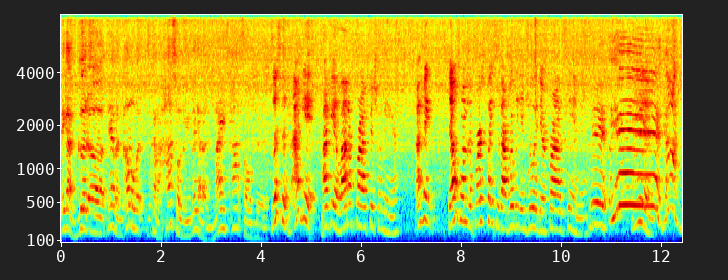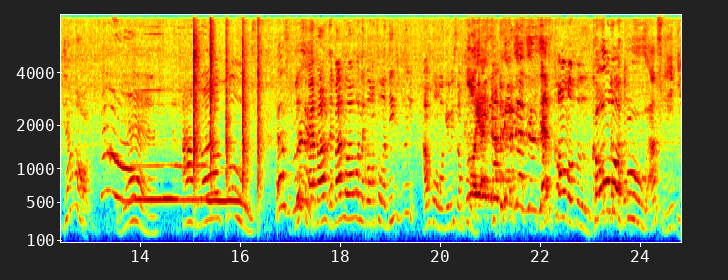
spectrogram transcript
they got good. Uh, they have a, I don't know what, what kind of hot sauce they use. They got a nice hot sauce there. Listen, I get I get a lot of fried fish from there. I think that was one of the first places I really enjoyed their fried salmon. Yeah, yeah. Yeah. God, dog. Yes. I love food. That's Listen, lit. if I if I know I want to go into a deep sleep, I'm going to give me some food. Oh yeah, yes, yes, yes, yes, yes. That's coma food. Coma food. I'm sleepy.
